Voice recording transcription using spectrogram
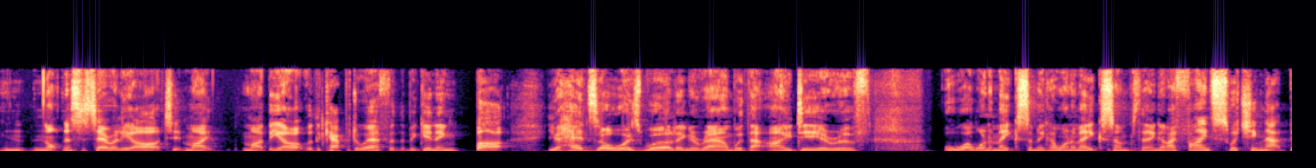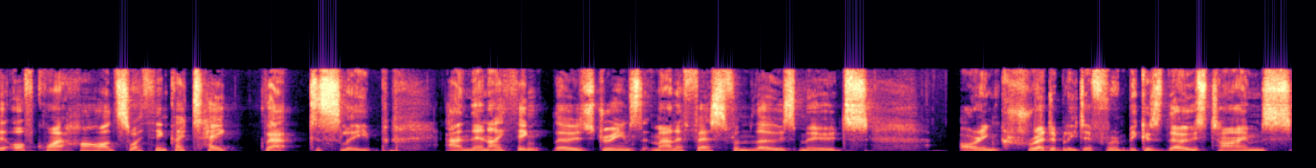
n- not necessarily art. It might might be art with a capital F at the beginning, but your head's always whirling around with that idea of, oh, I want to make something. I want to make something, and I find switching that bit off quite hard. So I think I take that to sleep, and then I think those dreams that manifest from those moods are incredibly different because those times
